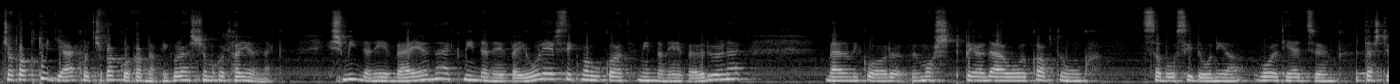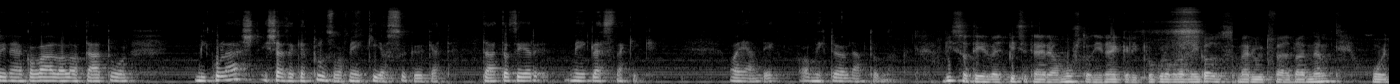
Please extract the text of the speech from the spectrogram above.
csak tudják, hogy csak akkor kapnak Mikulás csomagot, ha jönnek. És minden évben eljönnek, minden évben jól érzik magukat, minden évben örülnek, mert amikor most például kaptunk Szabó Szidónia volt jegyzőnk testvérének a vállalatától Mikulást, és ezeket pluszba még kiasszuk őket. Tehát azért még lesz nekik ajándék, amitől nem tudnak. Visszatérve egy picit erre a mostani reggeli programra, még az merült fel bennem, hogy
